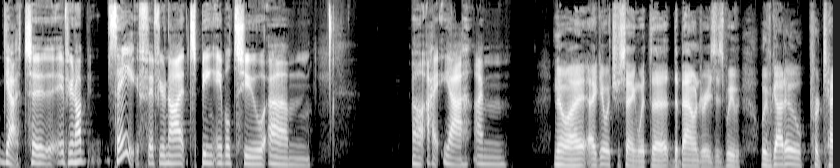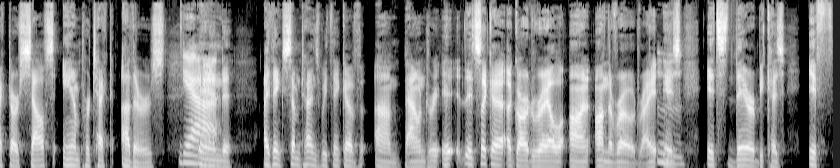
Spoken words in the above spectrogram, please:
yeah, to if you're not safe, if you're not being able to um uh, I yeah, I'm no, I, I get what you're saying with the the boundaries is we've we've got to protect ourselves and protect others. Yeah. And I think sometimes we think of um, boundary. It, it's like a, a, guardrail on on the road, right? Mm. Is it's there because if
